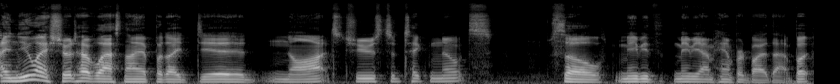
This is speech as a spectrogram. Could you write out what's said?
I knew I should have last night, but I did not choose to take notes. So maybe maybe I'm hampered by that. But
